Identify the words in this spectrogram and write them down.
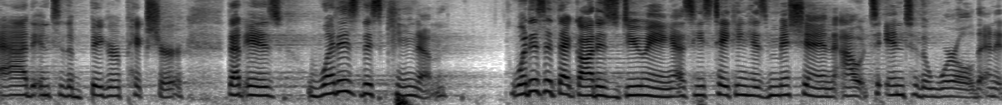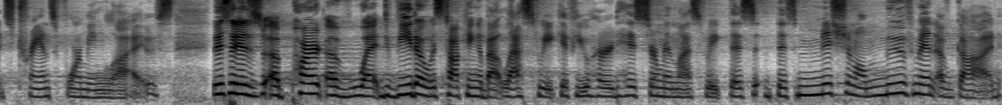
add into the bigger picture that is, what is this kingdom? What is it that God is doing as He's taking His mission out into the world and it's transforming lives? This is a part of what Vito was talking about last week. If you heard his sermon last week, this, this missional movement of God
